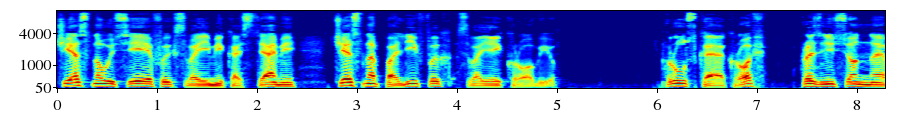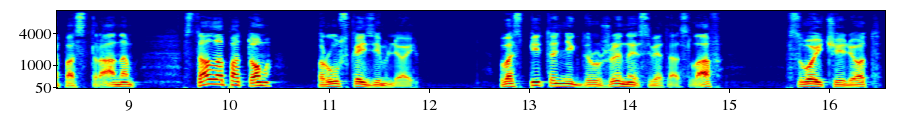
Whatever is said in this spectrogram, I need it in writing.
честно усеяв их своими костями, честно полив их своей кровью. Русская кровь, разнесенная по странам, стала потом русской землей. Воспитанник дружины Святослав в свой черед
